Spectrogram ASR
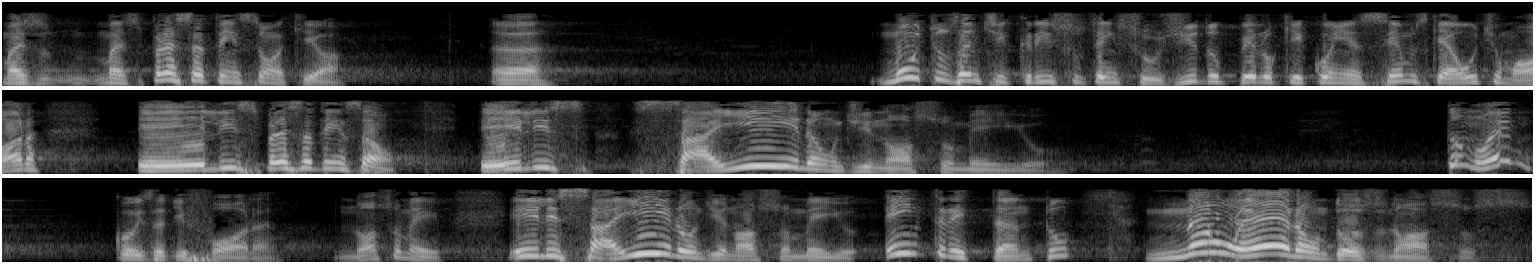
Mas, mas presta atenção aqui, ó. Uh, muitos anticristos têm surgido pelo que conhecemos que é a última hora. Eles, presta atenção, eles saíram de nosso meio. Então não é coisa de fora, nosso meio. Eles saíram de nosso meio, entretanto, não eram dos nossos.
